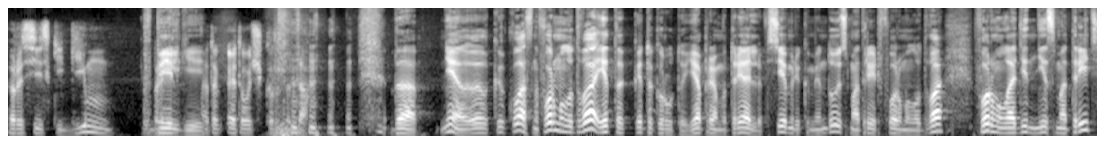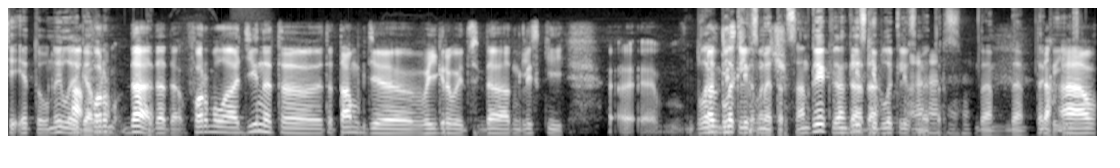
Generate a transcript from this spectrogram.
российский гимн, в Бельгии. Это, это очень круто, да. Да, не, э, классно. Формула-2 это, это круто. Я прям вот реально всем рекомендую смотреть Формулу-2. Формула-1 не смотрите, это унылое а, говно. Форм... Да, да, да. Формула-1 это, это там, где выигрывает всегда английский... Э, э, Black, Black Lives Matter. Англи... Английский да, да. Black Lives Matter. Да, да, так да. и есть. А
